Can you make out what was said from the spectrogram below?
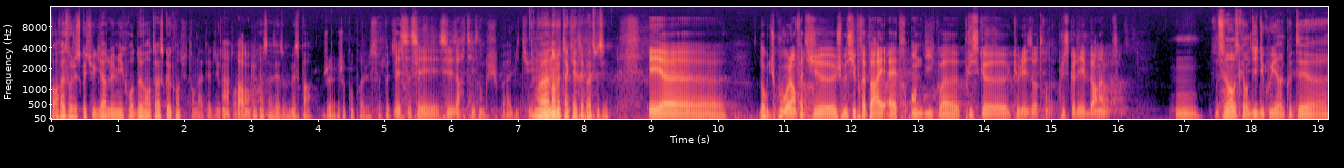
En fait, il faut juste que tu gardes le micro devant toi, parce que quand tu tournes la tête, du coup, Ah, pardon. plus quand ça, c'est tout. Mais c'est pas grave, je, je couperai juste ce petit. Mais ça, c'est les, artistes, donc je suis pas habitué. Ouais, non, mais t'inquiète, y a pas de souci. Et euh, donc du coup, voilà, en fait, je, je me suis préparé à être Andy, quoi, plus que, que les autres, plus que les burn-out. Hmm. C'est marrant parce qu'Andy, du coup, il y a un côté. euh,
